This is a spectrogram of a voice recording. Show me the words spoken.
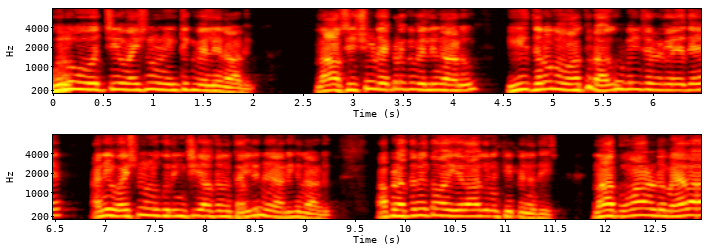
గురువు వచ్చి వైష్ణవుని ఇంటికి వెళ్ళినాడు. నా శిష్యుడు ఎక్కడికి వెళ్ళినాడు? ఈ దినము అతడు అగుపించలేదే అని వైష్ణవుని గురించి అతని తల్లిని అడిగినాడు. అప్పుడు అతనితో ఇలాగని చెప్పినది. నా కుమారుడు మేళా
